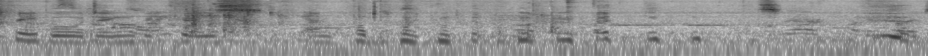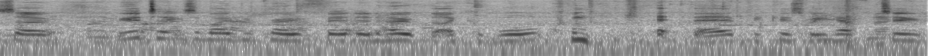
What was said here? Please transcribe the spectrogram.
pre-boarding because I'm hobbling at the moment. so we're going to take some ibuprofen and hope that I can walk when we get there because we have to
